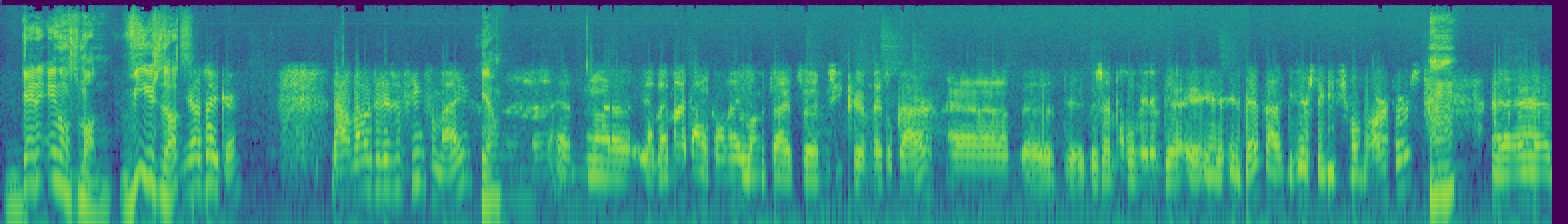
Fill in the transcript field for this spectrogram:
den Engelsman. Wie is dat? Jazeker. Nou, Wouter is een vriend van mij. Ja. En eh, ja, wij maken eigenlijk al een hele lange tijd eh, muziek met elkaar. De- we zijn begonnen in een, in, in een band, eigenlijk de eerste editie van de Arthurs. En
